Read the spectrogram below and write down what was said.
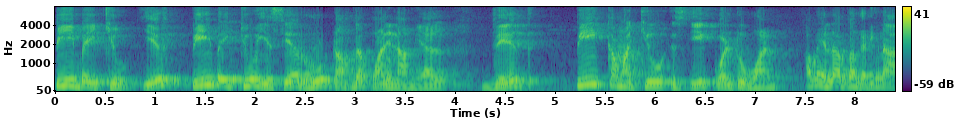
p by q if p by q is a root of the polynomial with p comma q is equal to one அப்புறம் என்ன அர்த்தம் கேட்டிங்கன்னா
